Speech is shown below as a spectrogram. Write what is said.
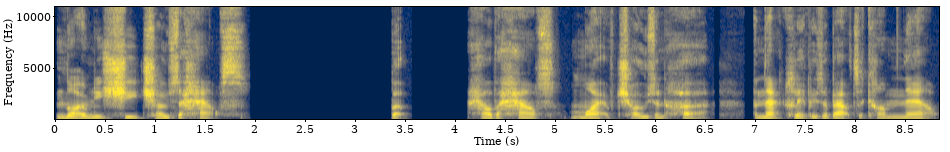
not only she chose the house, but how the house might have chosen her. And that clip is about to come now.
